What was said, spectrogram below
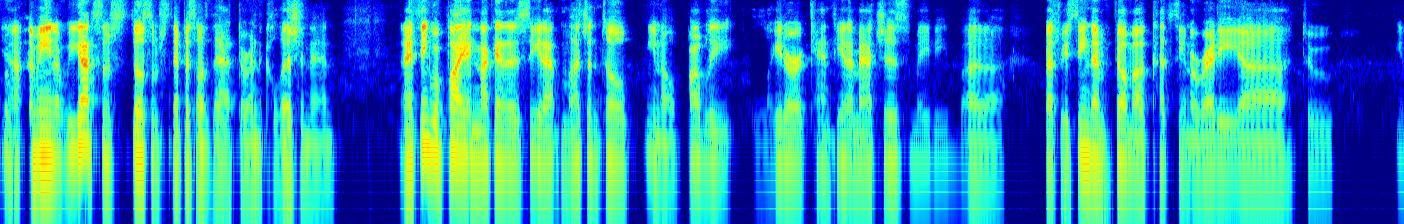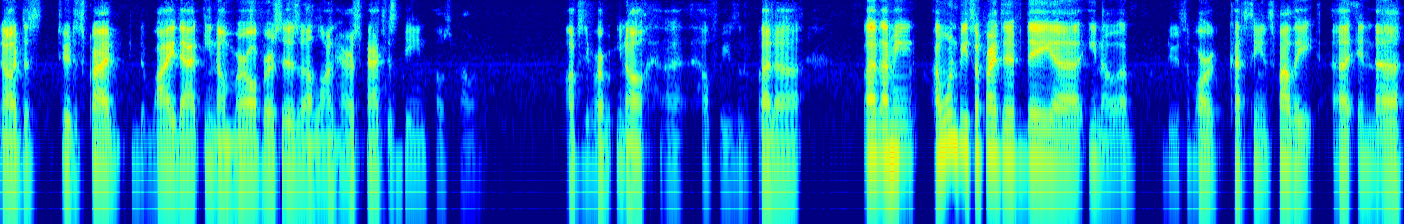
Yeah, I mean, we got some still some snippets of that during the collision, and I think we're probably not going to see that much until you know probably later Cantina matches, maybe. But uh, because we've seen them film a cutscene already uh, to you know just to describe why that you know Murrell versus uh, Lon Harris match is being postponed, obviously for you know uh, health reasons. But uh, but I mean, I wouldn't be surprised if they uh you know uh, do some more cutscenes probably uh, in the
